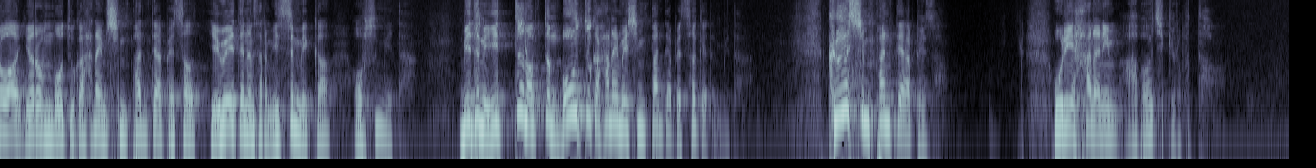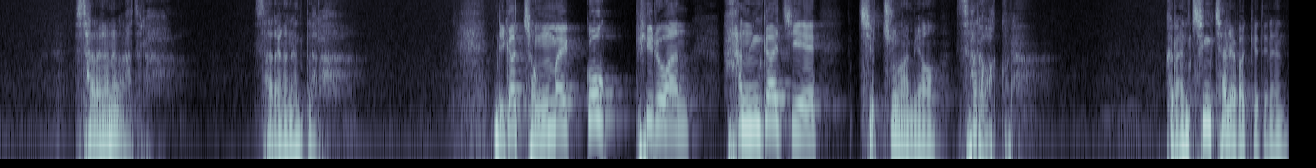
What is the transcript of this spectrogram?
저와 여러분 모두가 하나님 심판대 앞에서 예외되는 사람 있습니까? 없습니다. 믿음이 있든 없든 모두가 하나님의 심판대 앞에 서게 됩니다. 그 심판대 앞에서 우리 하나님 아버지께로부터 사랑하는 아들아, 사랑하는 딸아, 네가 정말 꼭 필요한 한 가지에 집중하며 살아왔구나. 그러한 칭찬을 받게 되는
